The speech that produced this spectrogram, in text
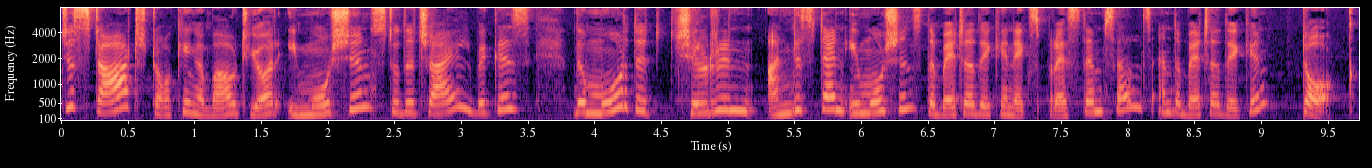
just start talking about your emotions to the child because the more the children understand emotions the better they can express themselves and the better they can talk.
